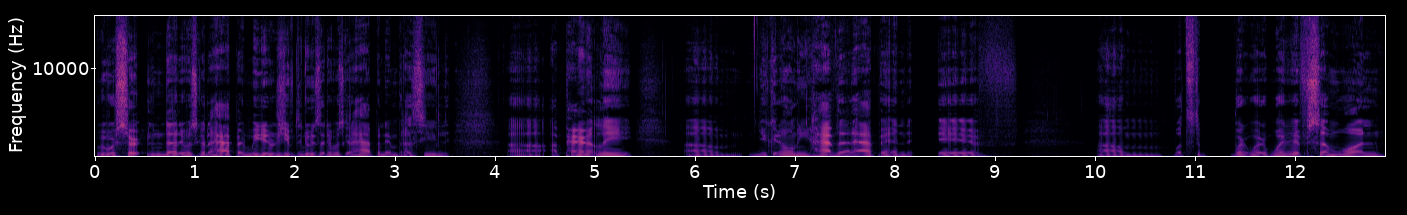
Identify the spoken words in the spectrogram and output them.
We were certain that it was going to happen. We received the news that it was going to happen in Brazil. Uh, apparently, um, you can only have that happen if um what's the where where, where if someone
